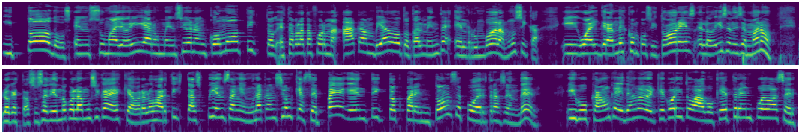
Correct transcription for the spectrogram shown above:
Y todos, en su mayoría, nos mencionan cómo TikTok, esta plataforma, ha cambiado totalmente el rumbo de la música. Igual grandes compositores eh, lo dicen, dicen, mano, lo que está sucediendo con la música es que ahora los artistas piensan en una canción que se pegue en TikTok para entonces poder trascender. Y buscan, ok, déjame ver qué corito hago, qué tren puedo hacer,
